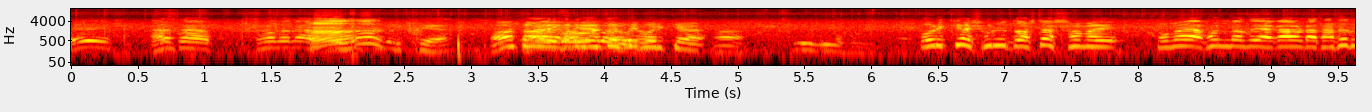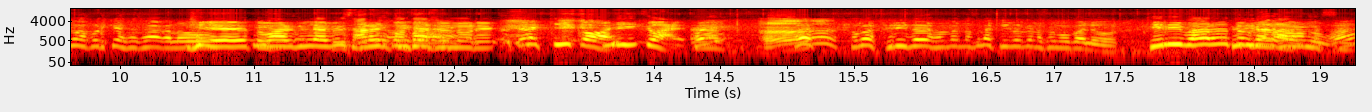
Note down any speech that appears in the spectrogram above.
এ আচ্ছা তোমাদের না পরীক্ষা হ্যাঁ স্যার, এখানে পরীক্ষা। পরীক্ষা শুরু দশটার সময় সময় এখন বাজে এগারোটা তাতে তোমার পরীক্ষা শেষ হয়ে গেল। এ তোমারগুলো আমি স্যারের কথা শুনো রে। এ কি কয়? কি কয়? তোমার ফ্রি ফায়ার হবে না কি করবে না মোবাইলে ফ্রি ফায়ারে তো খেলা। হ্যাঁ?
